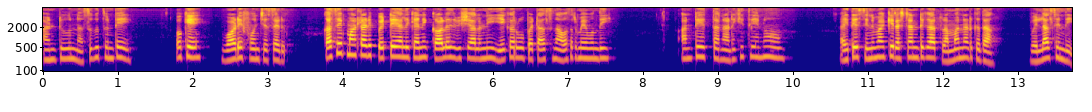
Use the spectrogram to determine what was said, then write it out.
అంటూ నసుగుతుంటే ఓకే వాడే ఫోన్ చేశాడు. కాసేపు మాట్లాడి పెట్టేయాలి కానీ కాలేజ్ విషయాలన్నీ ఏకరువు పెట్టాల్సిన అవసరమేముంది? అంటే తను అడిగితేను అయితే సినిమాకి రెస్టారెంట్గా రమ్మన్నాడు కదా వెళ్ళాల్సింది.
